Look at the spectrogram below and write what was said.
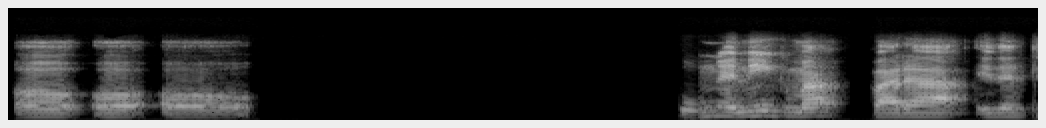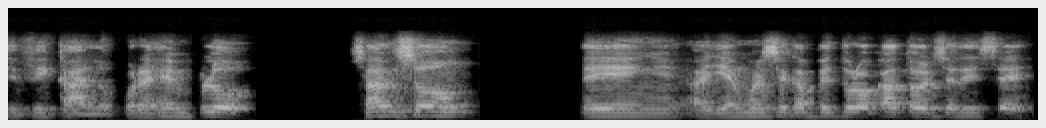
o, un enigma para identificarlo. Por ejemplo, Sansón, en, allá en Jueces capítulo 14, dice,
